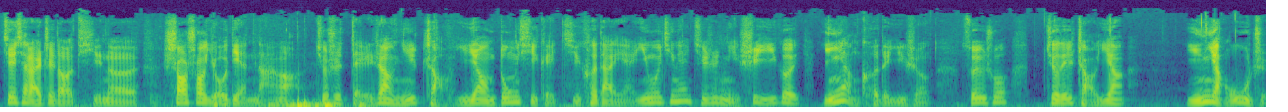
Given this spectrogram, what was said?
接下来这道题呢，稍稍有点难啊，就是得让你找一样东西给极客代言，因为今天其实你是一个营养科的医生，所以说就得找一样。营养物质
